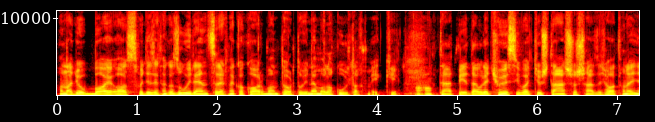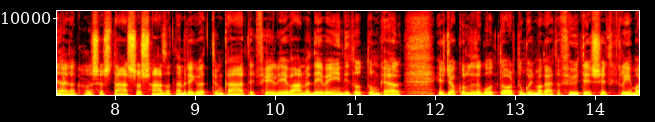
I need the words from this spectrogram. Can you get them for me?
A nagyobb baj az, hogy ezeknek az új rendszereknek a karbantartói nem alakultak még ki. Aha. Tehát például egy hőszivattyús társasház, egy 61 lakos társasházat nemrég vettünk át, egy fél év álmed éve indítottunk el, és gyakorlatilag ott tartunk, hogy magát a fűtését, klíma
